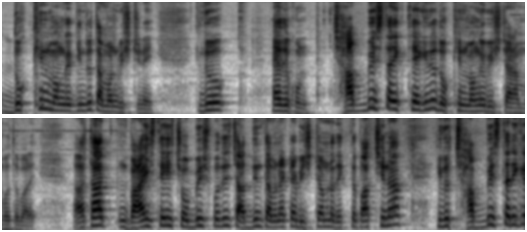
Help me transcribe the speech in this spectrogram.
দক্ষিণবঙ্গে কিন্তু তেমন বৃষ্টি নেই। কিন্তু হ্যাঁ দেখুন, ছাব্বিশ তারিখ থেকে কিন্তু দক্ষিণবঙ্গে বৃষ্টি আরম্ভ হতে পারে। অর্থাৎ বাইশ থেকে চব্বিশ প্রতি চার দিন তেমন একটা বৃষ্টি আমরা দেখতে পাচ্ছি না। কিন্তু ছাব্বিশ তারিখে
